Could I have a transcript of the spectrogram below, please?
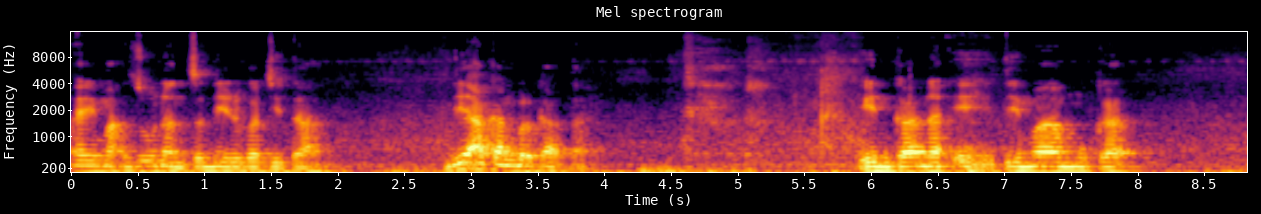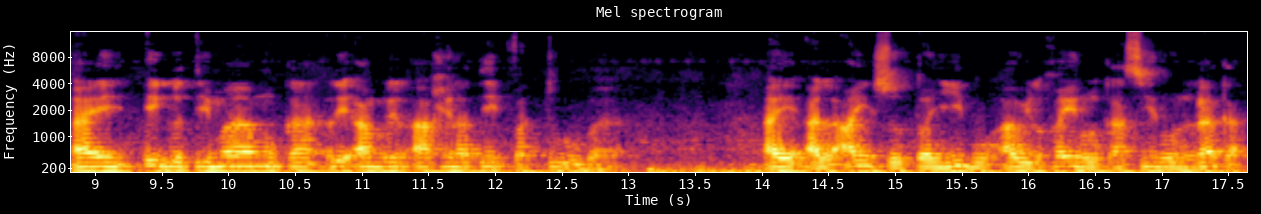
ai makzunan sedih duka cita dia akan berkata in kana ihtimamuka ai igtimamuka li amril akhirati fatuba ai al aisu tayyibu awil khairul kasirun laka.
